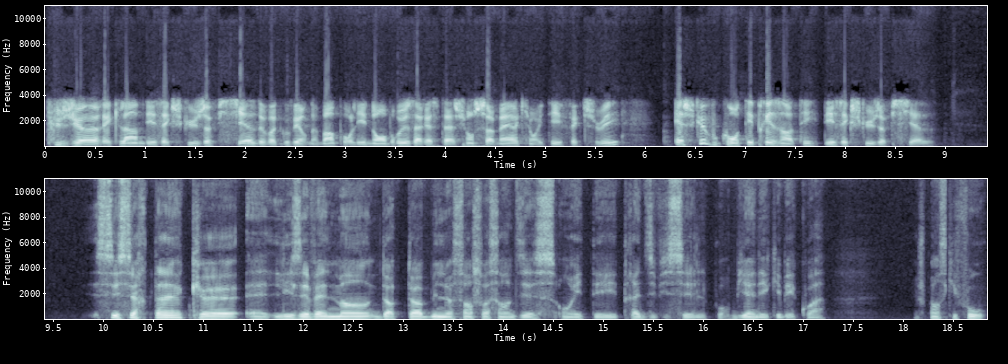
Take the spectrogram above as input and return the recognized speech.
Plusieurs réclament des excuses officielles de votre gouvernement pour les nombreuses arrestations sommaires qui ont été effectuées. Est-ce que vous comptez présenter des excuses officielles? C'est certain que les événements d'octobre 1970 ont été très difficiles pour bien des Québécois. Je pense qu'il faut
